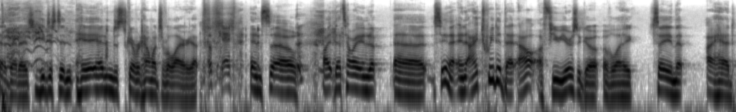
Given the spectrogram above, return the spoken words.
at that age. He just didn't, he hadn't discovered how much of a liar yet. Okay. And so I, that's how I ended up uh, seeing that. And I tweeted that out a few years ago of like saying that I had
